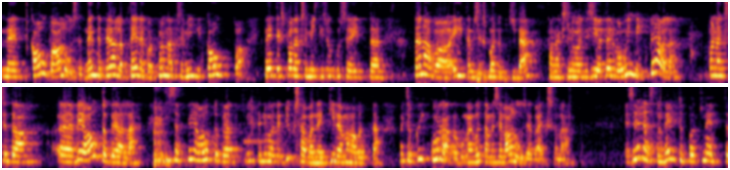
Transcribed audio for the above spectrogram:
need kaubaalused, nende peale teinekord pannakse mingit kaupa, näiteks pannakse mingisuguseid äh, tänava ehitamiseks mõeldud kive, pannakse niimoodi siia terve hunnik peale, pannakse ta äh, veoauto peale, siis saab veoauto pealt mitte niimoodi, et ükshaaval neid kive maha võtta, vaid saab kõik korraga, kui me võtame selle alusega, eks ole. ja sellest on tehtud vot need,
